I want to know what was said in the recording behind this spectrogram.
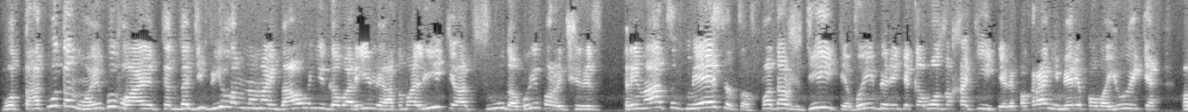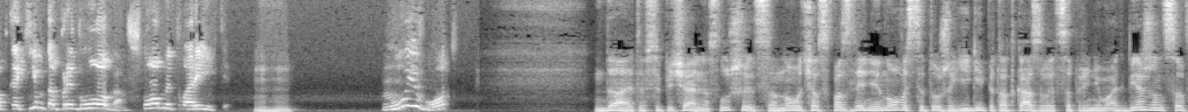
Вот так вот оно и бывает, когда дебилам на Майдауне говорили, отвалите отсюда, выборы через 13 месяцев, подождите, выберите кого захотите, или, по крайней мере, повоюете под каким-то предлогом. Что вы творите? Угу. Ну и вот. Да, это все печально слушается. Но вот сейчас последние новости тоже. Египет отказывается принимать беженцев.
